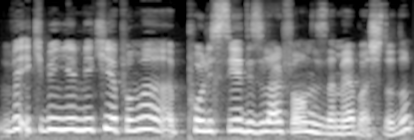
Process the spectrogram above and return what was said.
Ve 2022 yapımı polisiye diziler falan izlemeye başladım.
